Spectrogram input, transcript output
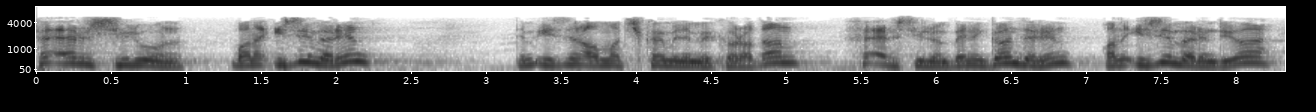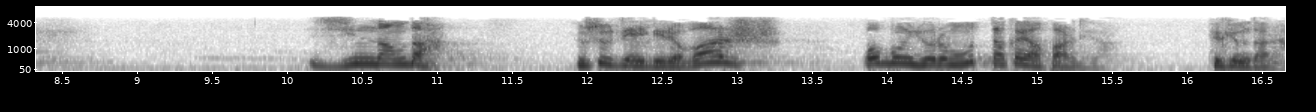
feersilun bana izin verin. Demek izin alma çıkayım demek oradan. Fersilün beni gönderin, bana izin verin diyor. Zindanda Yusuf diye biri var. O bunu yorum mutlaka yapar diyor. Hükümdara.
